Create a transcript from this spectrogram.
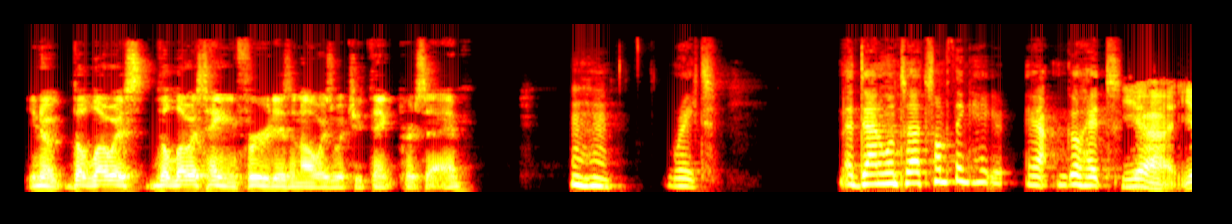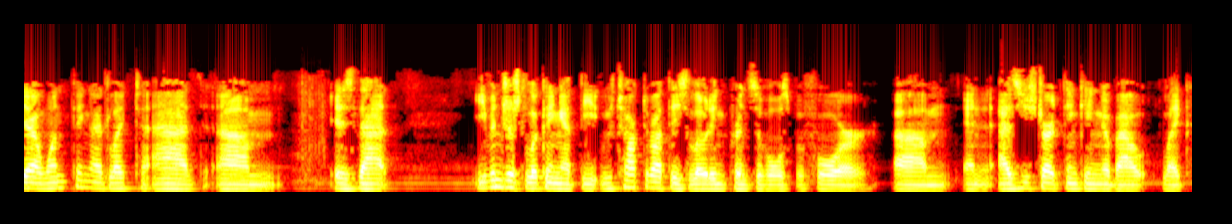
you know, the lowest, the lowest hanging fruit isn't always what you think per se. Mm-hmm. Great. Uh, Dan, want to add something here? Yeah, go ahead. Yeah, yeah. One thing I'd like to add um, is that even just looking at the, we've talked about these loading principles before, um, and as you start thinking about like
